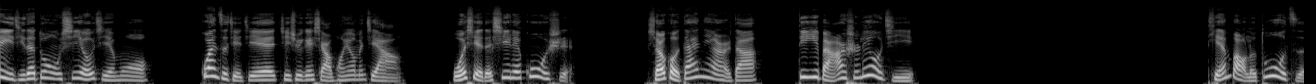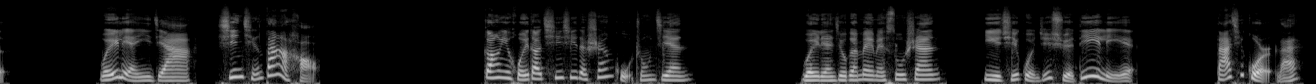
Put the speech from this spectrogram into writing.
这一集的《动物西游》节目，罐子姐姐继续给小朋友们讲我写的系列故事《小狗丹尼尔》的第一百二十六集。填饱了肚子，威廉一家心情大好。刚一回到栖息的山谷中间，威廉就跟妹妹苏珊一起滚进雪地里，打起滚来。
